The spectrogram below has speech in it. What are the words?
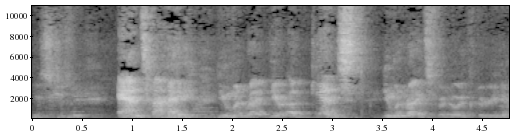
Excuse me? anti human rights, they're against human rights for North Korea.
